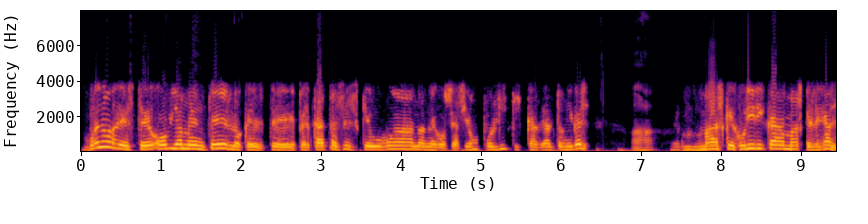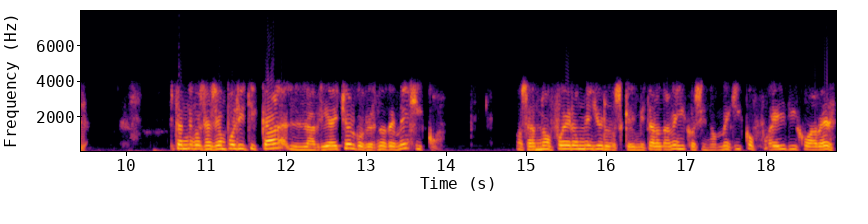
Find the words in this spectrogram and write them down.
Bueno, este, obviamente lo que te percatas es que hubo una negociación política de alto nivel, Ajá. más que jurídica, más que legal. Esta negociación política la habría hecho el gobierno de México. O sea, no fueron ellos los que invitaron a México, sino México fue y dijo, a ver,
